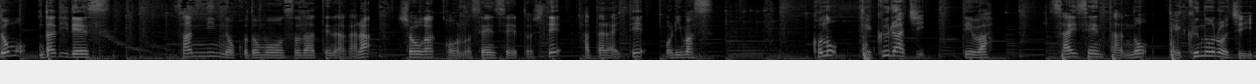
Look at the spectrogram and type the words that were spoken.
どうもダディです。3人の子供を育てながら小学校の先生として働いております。このテクラジでは最先端のテクノロジ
